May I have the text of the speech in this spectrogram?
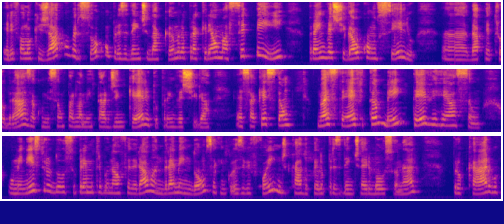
Ele falou que já conversou com o presidente da Câmara para criar uma CPI para investigar o conselho uh, da Petrobras, a comissão parlamentar de inquérito para investigar essa questão. No STF também teve reação. O ministro do Supremo Tribunal Federal, André Mendonça, que inclusive foi indicado pelo presidente Jair Bolsonaro para o cargo,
